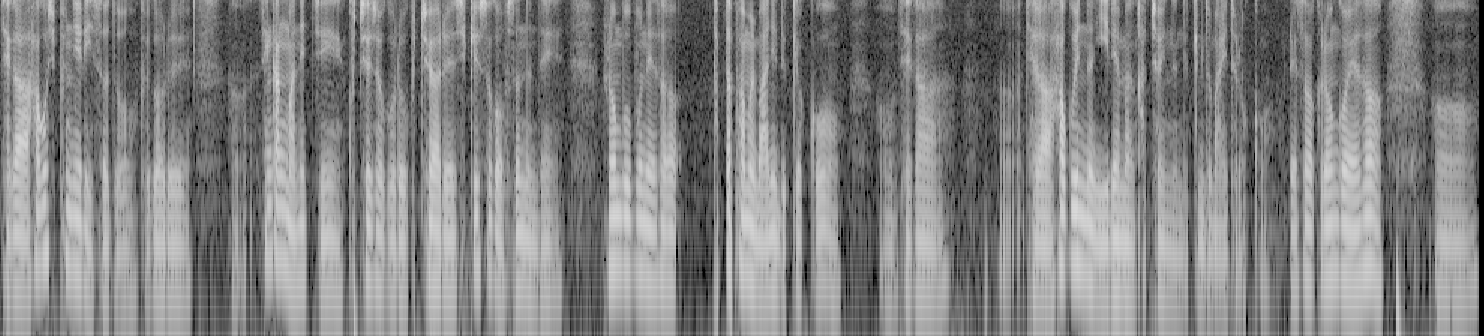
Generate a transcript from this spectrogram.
제가 하고 싶은 일이 있어도 그거를 어, 생각만 했지 구체적으로 구체화를 시킬 수가 없었는데 그런 부분에서 답답함을 많이 느꼈고 어, 제가 어, 제가 하고 있는 일에만 갇혀 있는 느낌도 많이 들었고 그래서 그런 거에서 어,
